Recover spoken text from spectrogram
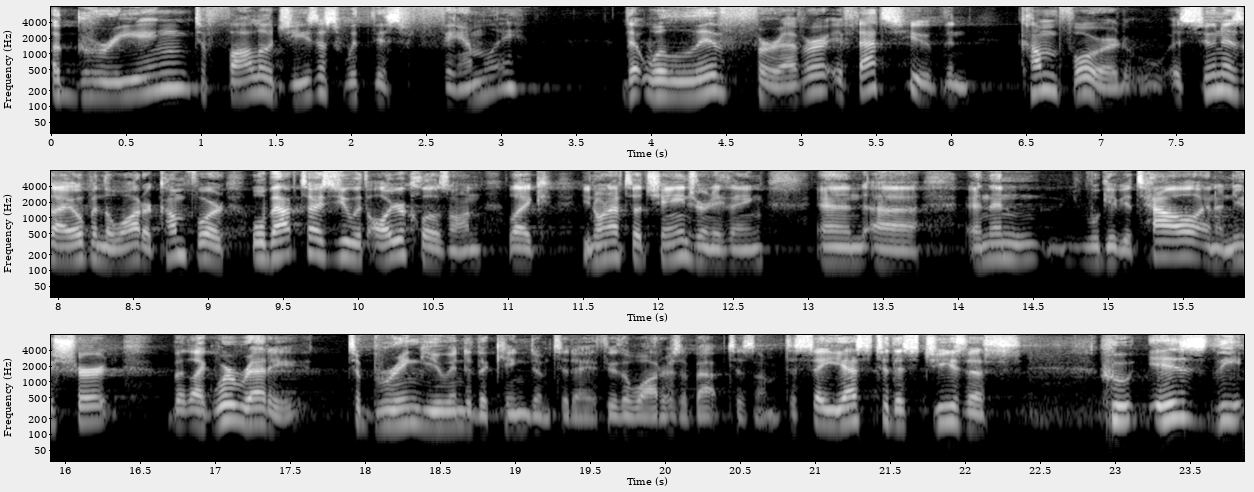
agreeing to follow Jesus with this family that will live forever, if that's you, then come forward. As soon as I open the water, come forward. We'll baptize you with all your clothes on. Like, you don't have to change or anything. And, uh, and then we'll give you a towel and a new shirt. But, like, we're ready to bring you into the kingdom today through the waters of baptism, to say yes to this Jesus who is the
